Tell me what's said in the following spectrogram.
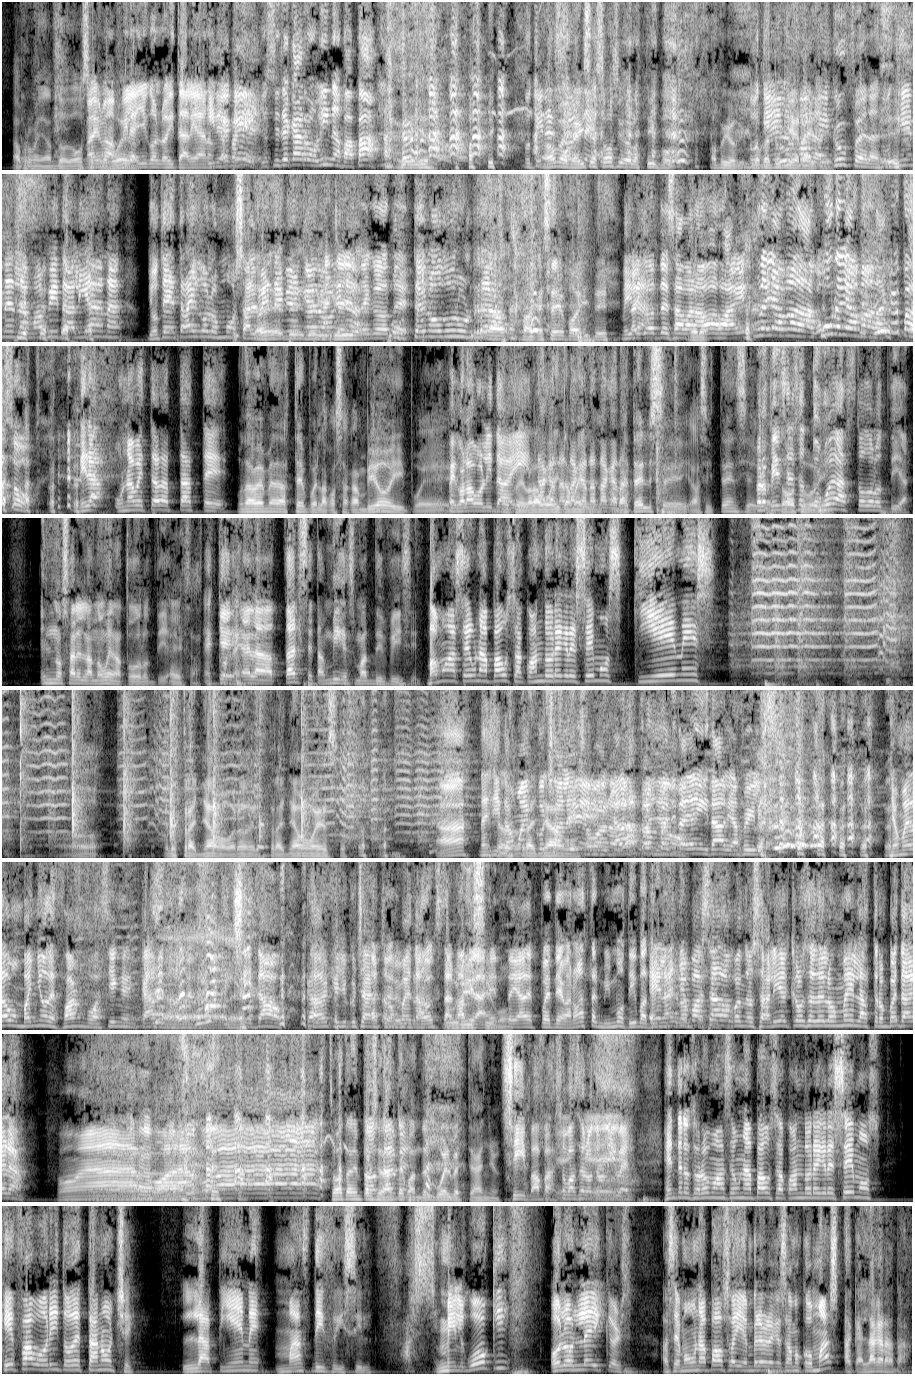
Estaba promediando 12 Hay una fila allí con los italianos. Y después ¿Qué? Yo soy de Carolina, papá. tú tienes No, me, me hice socio de los tipos. Papi, lo, lo que tú tienes quieras. Tú tienes la mafia italiana, yo te traigo los mozalbetes Eh, bien Carolina. Usted no dura un Ah, rato. Para que sepa, ¿viste? Mira, de sábana abajo ahí. Una llamada, una llamada. ¿Qué pasó? mira, una vez te adaptaste, Una vez me adapté, pues la cosa cambió y pues... Pegó la bolita ahí, Pegó la bolita a meterse, asistencia. Pero piensa eso, tú juegas todos los días. Él no sale en la novena todos los días. Exacto. Es que el adaptarse también es más difícil. Vamos a hacer una pausa. Cuando regresemos, ¿quiénes? Lo extrañamos, bro. Extrañamos eso. Ah, Necesitamos lo escuchar eso. mano, está lo la extrañamos. trompetita allá en Italia, Philly. Yo me daba un baño de fango así en el casa. excitado. Cada vez que yo escuchaba el Era un trompeta. rockstar, papi. La gente ya después llevaron hasta el mismo tipo. El año pasado, cuando salía el closet de los Mets, las trompetas eran. Esto va a estar impresionante Totalmente. cuando él vuelve este año. Sí, papá, eso va a ser otro nivel. Gente, nosotros vamos a hacer una pausa. Cuando regresemos, ¿qué favorito de esta noche la tiene más difícil? ¿Milwaukee o los Lakers? Hacemos una pausa y en breve regresamos con más. Acá en La Garata.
